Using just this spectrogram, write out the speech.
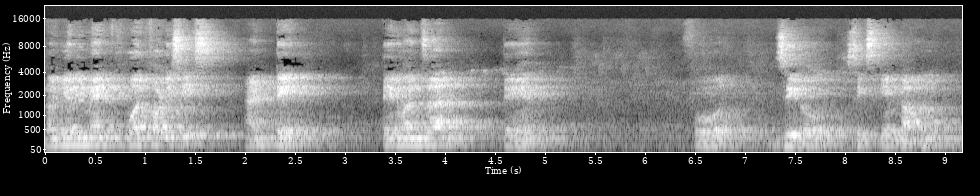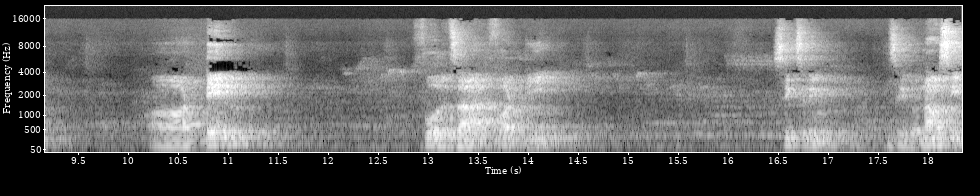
Now here remain 146 and 10 10 ones are 10 4 0 6 came down uh, 10 fours are 40 6 ring 0 now see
